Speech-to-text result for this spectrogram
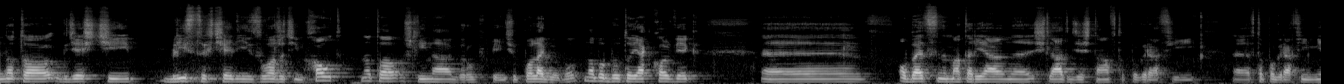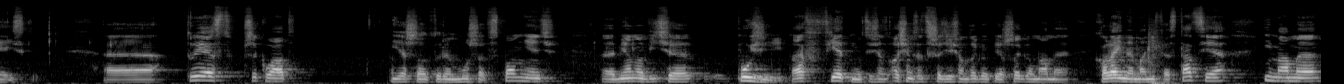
no to gdzieś ci bliscy chcieli złożyć im hołd, no to szli na grób pięciu poległych, bo, no bo był to jakkolwiek e, obecny materialny ślad gdzieś tam w topografii, e, w topografii miejskiej. E, tu jest przykład jeszcze, o którym muszę wspomnieć, e, mianowicie później, tak, w kwietniu 1861 mamy kolejne manifestacje i mamy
